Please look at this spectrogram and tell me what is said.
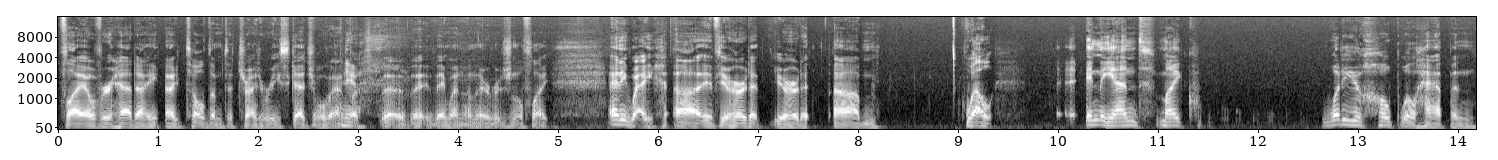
fly overhead. I, I told them to try to reschedule that, yeah. but uh, they, they, went on their original flight. Anyway, uh, if you heard it, you heard it. Um, well, in the end, Mike, what do you hope will happen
